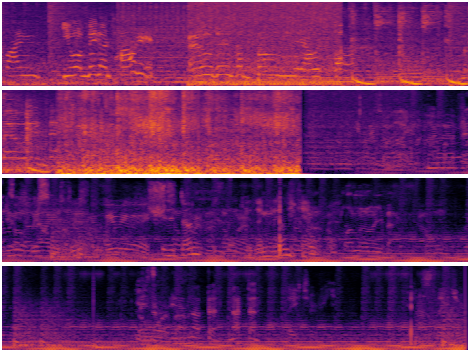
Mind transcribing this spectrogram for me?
Find you a bigger target! Oh, there's a bonehead out Blow in Is it done? Eliminate the camera. It's, it's not done. Not done. Later. Yes, later.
